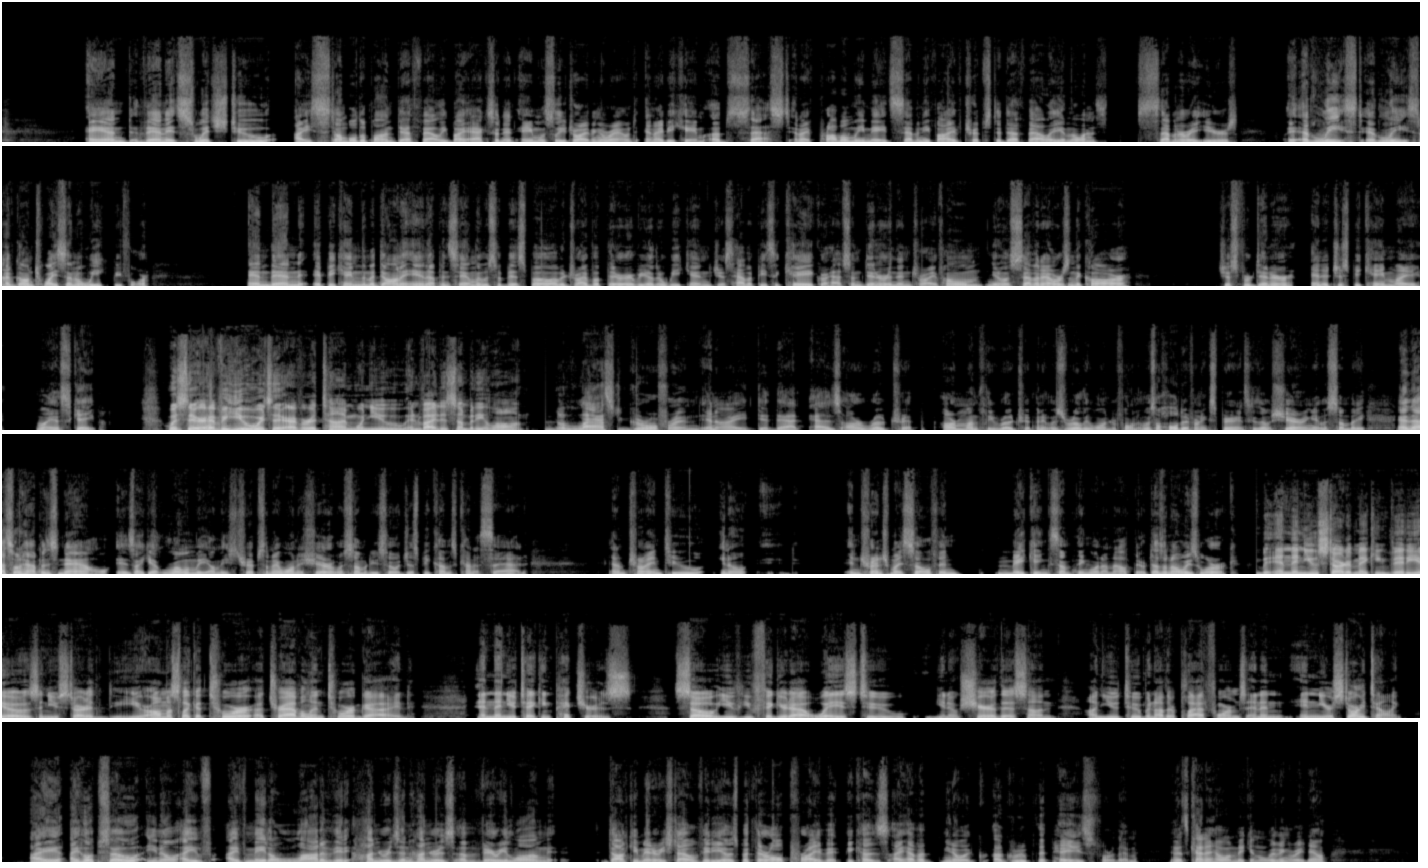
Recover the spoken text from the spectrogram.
And then it switched to I stumbled upon Death Valley by accident, aimlessly driving around, and I became obsessed. And I've probably made 75 trips to Death Valley in the last seven or eight years at least, at least. I've gone twice in a week before. And then it became the Madonna Inn up in San Luis Obispo. I would drive up there every other weekend, just have a piece of cake or have some dinner and then drive home, you know, seven hours in the car just for dinner. And it just became my my escape. Was there ever you was there ever a time when you invited somebody along? The last girlfriend and I did that as our road trip, our monthly road trip, and it was really wonderful. And it was a whole different experience because I was sharing it with somebody. And that's what happens now is I get lonely on these trips and I want to share it with somebody, so it just becomes kind of sad. And I'm trying to, you know, entrench myself in making something when I'm out there. It doesn't always work. And then you started making videos and you started you're almost like a tour a travel and tour guide and then you're taking pictures. So you've you figured out ways to, you know, share this on on YouTube and other platforms and in in your storytelling. I I hope so. You know, I've I've made a lot of vid- hundreds and hundreds of very long documentary style videos, but they're all private because I have a you know a, a group that pays for them and it's kind of how I'm making a living right now.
